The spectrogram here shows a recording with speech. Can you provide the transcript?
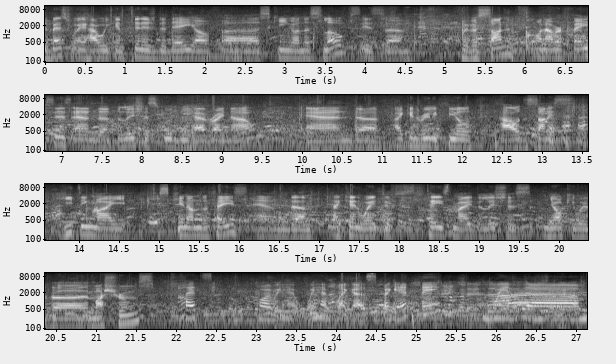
The best way how we can finish the day of uh, skiing on the slopes is um, with the sun on our faces and the delicious food we have right now. And uh, I can really feel how the sun is heating my skin on the face and um, I can't wait to taste my delicious gnocchi with uh, mushrooms. Let's see what we have. We have like a spaghetti with um,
